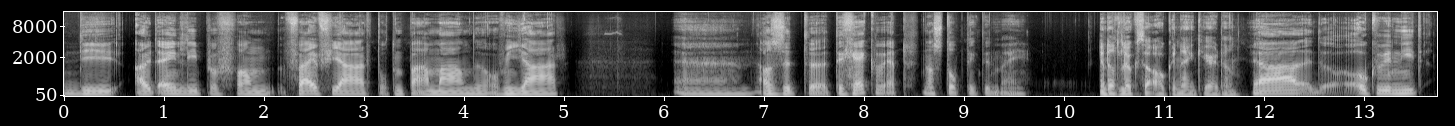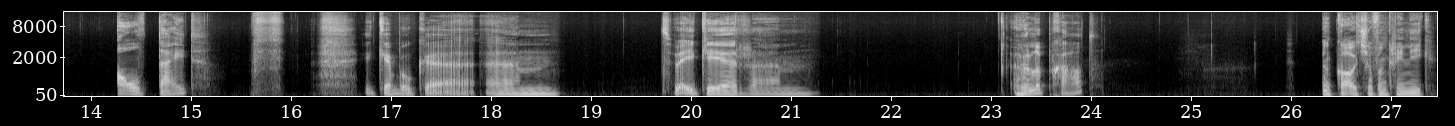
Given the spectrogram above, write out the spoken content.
Die uiteenliepen van vijf jaar tot een paar maanden of een jaar. Uh, als het te gek werd, dan stopte ik ermee. En dat lukte ook in één keer dan? Ja, ook weer niet altijd. ik heb ook uh, um, twee keer um, hulp gehad. Een coach of een kliniek?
